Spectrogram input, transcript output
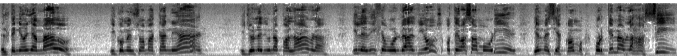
Él tenía un llamado y comenzó a macanear. Y yo le di una palabra y le dije, volvé a Dios o te vas a morir. Y él me decía, ¿cómo? ¿Por qué me hablas así?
